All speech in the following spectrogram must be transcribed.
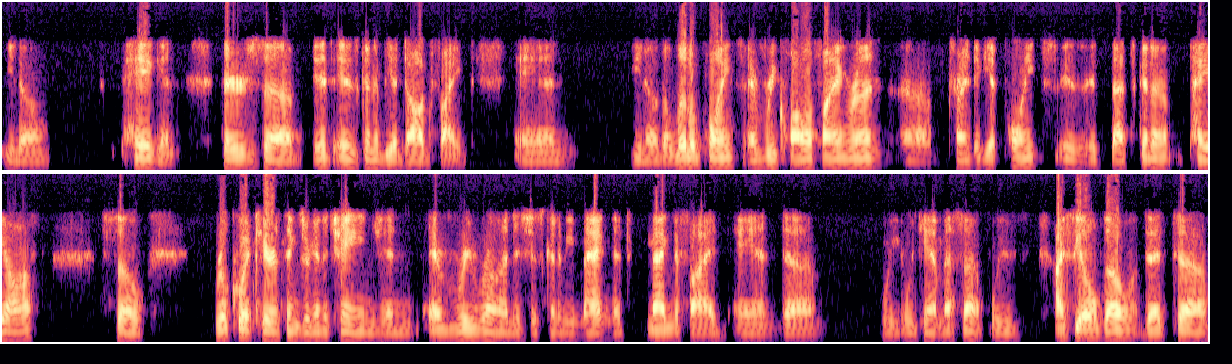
you know, Hagan. There's uh, it is going to be a dogfight, and you know the little points every qualifying run, uh, trying to get points is it, that's going to pay off. So, real quick here, things are going to change, and every run is just going to be magnet magnified, and uh, we we can't mess up. We I feel though that uh,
